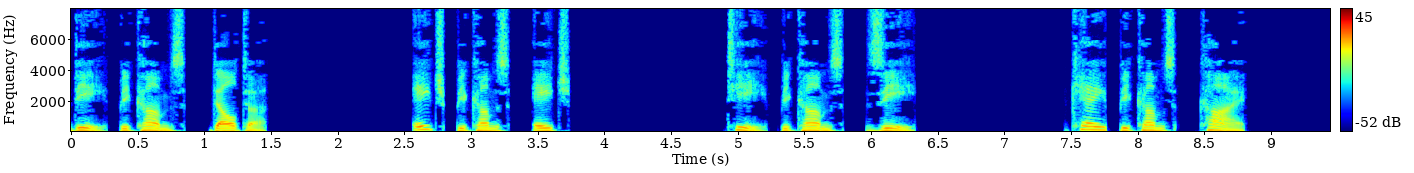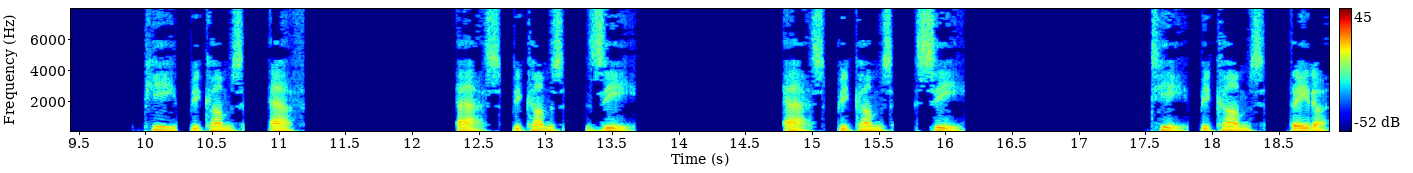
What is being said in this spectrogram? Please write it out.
d, becomes, delta H becomes H T becomes Z K becomes chi P becomes F S becomes Z S becomes C T becomes theta.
